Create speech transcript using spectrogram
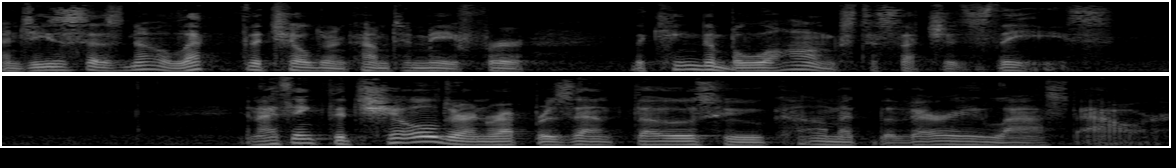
And Jesus says, No, let the children come to me, for the kingdom belongs to such as these. And I think the children represent those who come at the very last hour.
